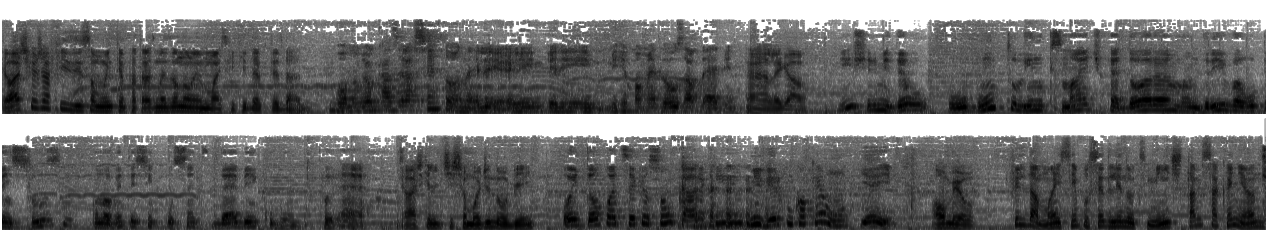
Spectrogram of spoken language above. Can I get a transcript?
Eu acho que eu já fiz isso há muito tempo atrás, mas eu não lembro mais o que, que deve ter dado. Bom, no meu caso ele acertou, né? Ele, ele, ele me recomendou usar o Debian. Ah, legal. Ixi, ele me deu o Ubuntu, Linux Mint, Fedora, Mandriva, OpenSUSE com 95% Debian e Kubuntu. Foi, é. Eu acho que ele te chamou de noob, hein? Ou então pode ser que eu sou um cara que me viro com qualquer um. E aí? Ó o meu. Filho da mãe, 100% Linux Mint, tá me sacaneando.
